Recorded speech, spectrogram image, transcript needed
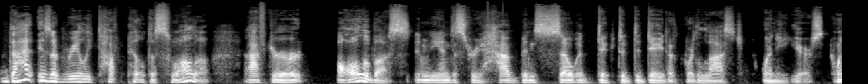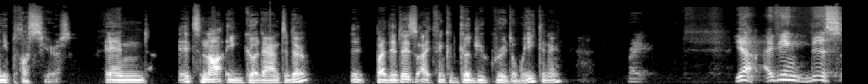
that is a really tough pill to swallow after all of us in the industry have been so addicted to data for the last 20 years, 20 plus years. And it's not a good antidote, but it is, I think, a good rude awakening. Right. Yeah. I think this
